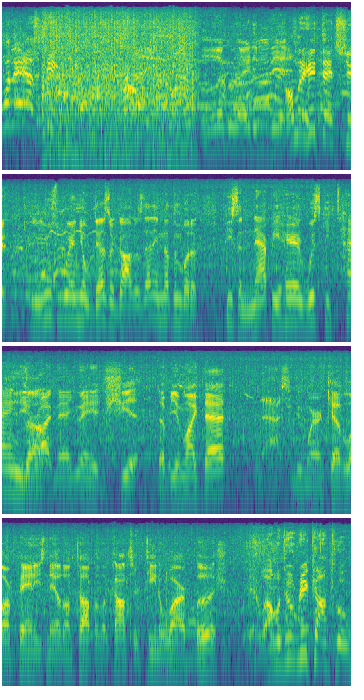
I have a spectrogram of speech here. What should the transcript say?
one ass liberated bitch. I'm gonna hit that shit. You used to wearing your desert goggles. That ain't nothing but a piece of nappy-haired whiskey tang. You're right, man. You ain't hitting shit. WM like that? Nah, she been wearing Kevlar panties nailed on top of a concertina wire bush. Yeah, well, I'm gonna do a recon pool.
